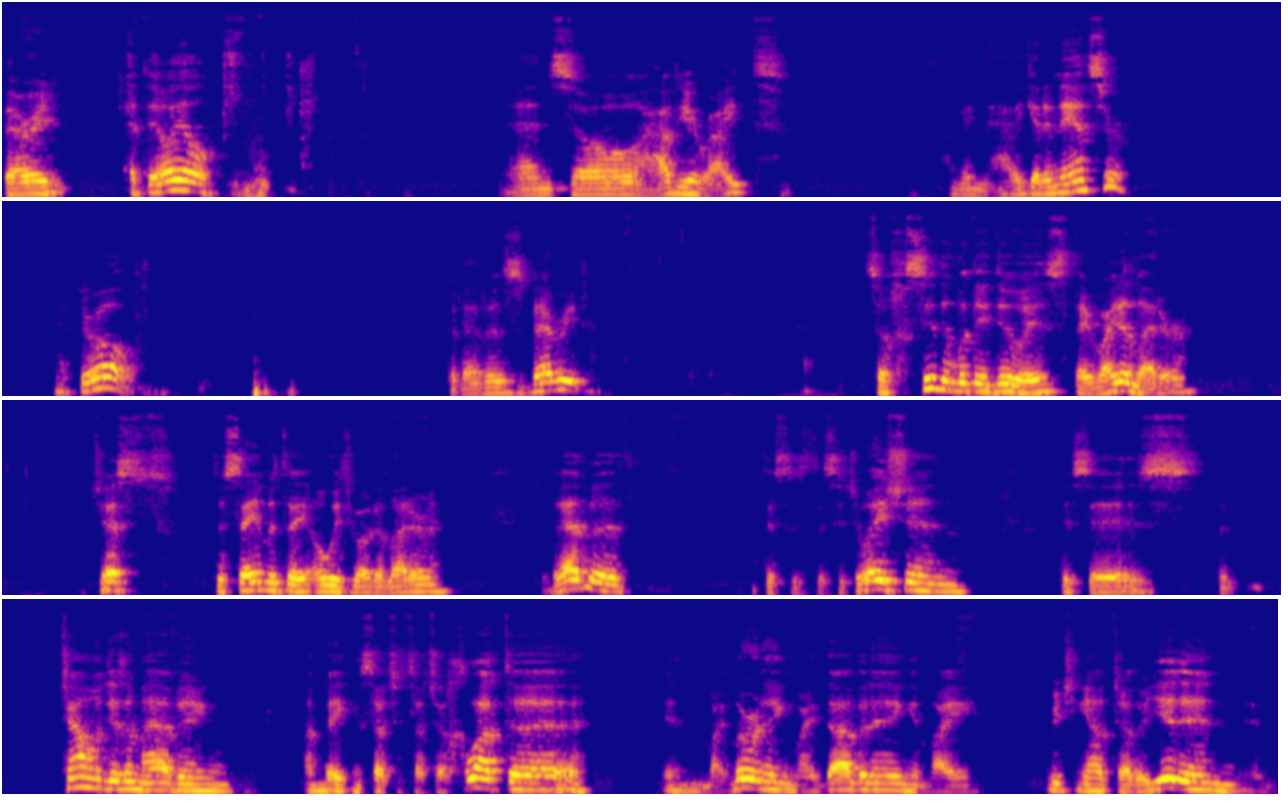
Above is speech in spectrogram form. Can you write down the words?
buried at the Ohel. And so, how do you write? I mean, how to get an answer? After all, Rebbe is buried. So Chassidim, what they do is they write a letter, just the same as they always wrote a letter to the Rebbe. This is the situation. This is the challenges I'm having. I'm making such and such a chlata in my learning, my davening, and my reaching out to other yidden and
